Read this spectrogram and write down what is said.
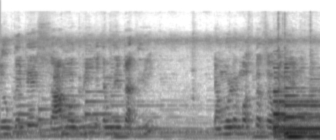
योग्य ते सामग्री याच्यामध्ये टाकली. त्यामुळे मस्त चव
